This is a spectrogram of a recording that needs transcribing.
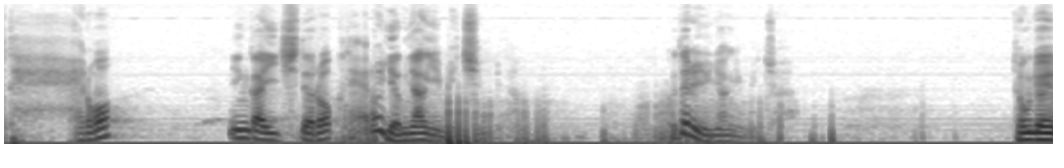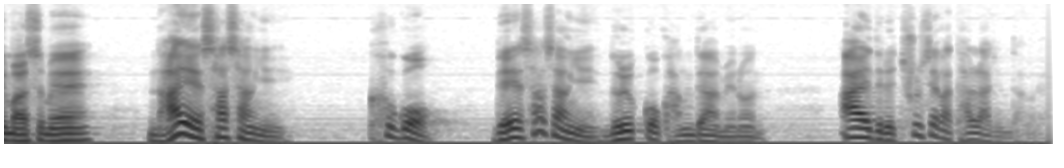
그대로 인가 이치대로 그대로 영향이 미칩니다. 그대로 영향이 미쳐요. 종교의 말씀에 나의 사상이 크고 내 사상이 넓고 광대하면은 아이들의 출세가 달라진다 그래요.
